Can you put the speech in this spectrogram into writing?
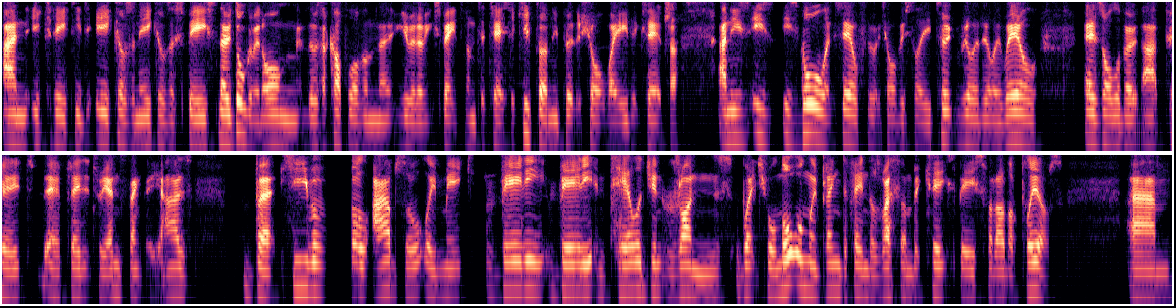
And he created acres and acres of space. Now, don't get me wrong, there was a couple of them that you would have expected him to test the keeper, and he put the shot wide, etc. And his, his his goal itself, which obviously he took really, really well, is all about that uh, predatory instinct that he has. But he will absolutely make very, very intelligent runs, which will not only bring defenders with him, but create space for other players. Um,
